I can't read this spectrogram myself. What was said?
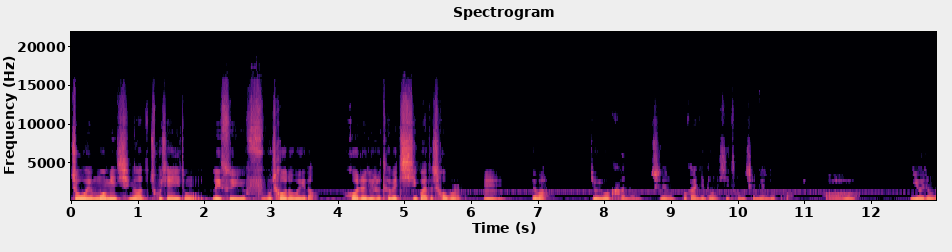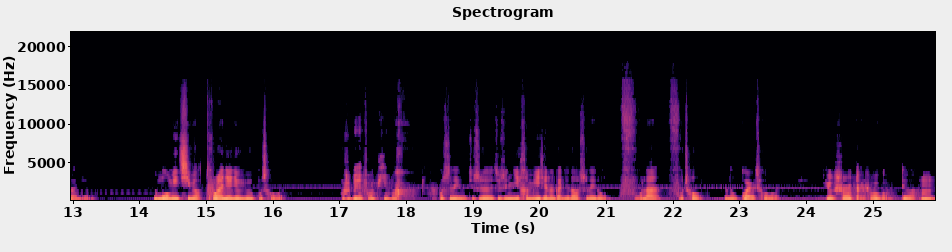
周围莫名其妙的出现一种类似于腐臭的味道，或者就是特别奇怪的臭味儿，嗯，对吧？就有可能是那种不干净东西从你身边路过。哦，你有这种感觉吗？就莫名其妙，突然间就有一股臭味儿，不是别人放屁吗？不是那种，就是就是你很明显能感觉到是那种腐烂、腐臭的那种怪臭味儿，有时候感受过，对吧？嗯，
